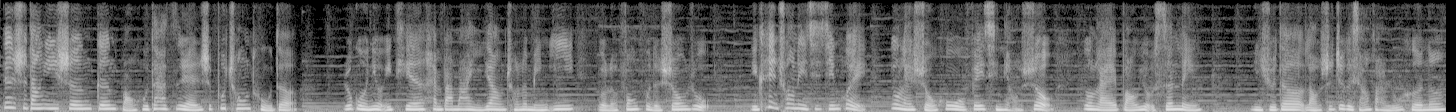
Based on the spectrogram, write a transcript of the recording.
但是当医生跟保护大自然是不冲突的。如果你有一天和爸妈一样成了名医，有了丰富的收入，你可以创立基金会，用来守护飞禽鸟兽。用来保有森林，你觉得老师这个想法如何呢？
